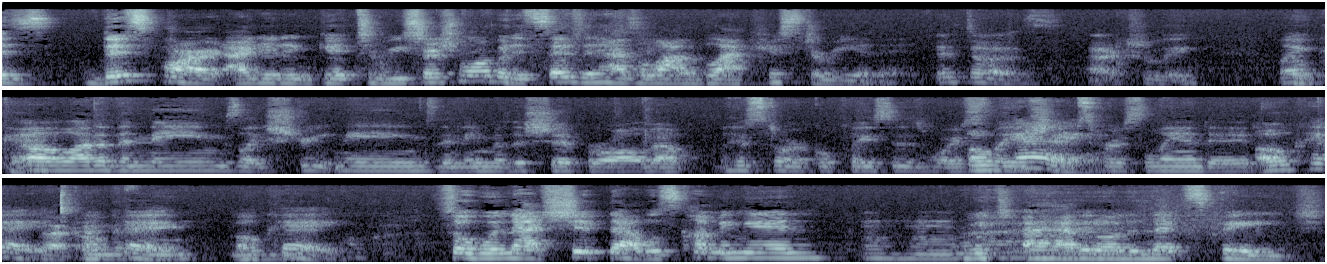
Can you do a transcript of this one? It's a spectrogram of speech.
As this part, I didn't get to research more, but it says it has a lot of Black history in it. It does actually. Like Okay. a lot of the names, like street names, the name of the ship, are all about historical places where slave Okay. ships first landed. Okay, That kind of okay, thing. okay. So when that ship that was coming in, Mm-hmm. which I have it on the next page,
